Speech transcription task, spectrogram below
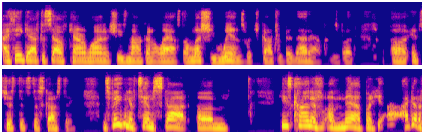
I think after South Carolina, she's not going to last unless she wins, which God forbid that happens. But uh, it's just it's disgusting. And speaking of Tim Scott, um, he's kind of a meh, but he, I got a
